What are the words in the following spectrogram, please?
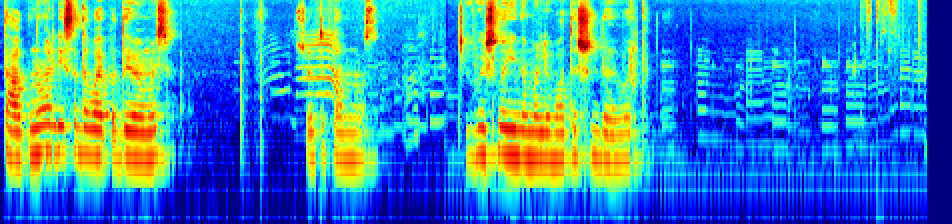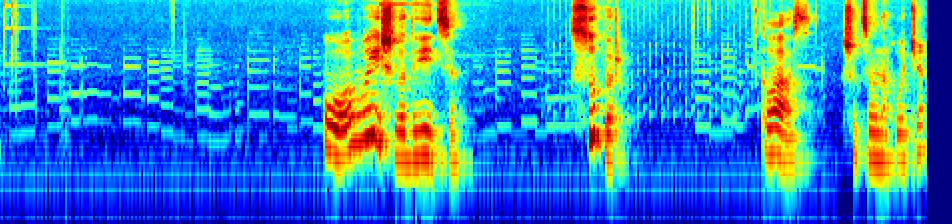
Так, ну Аліса, давай подивимось. Що тут там у нас? Чи вийшло їй намалювати шедевр? О, вийшло, дивіться. Супер! Клас! Що це вона хоче?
